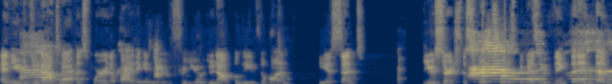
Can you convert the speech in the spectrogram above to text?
and you do not ah. have his word abiding in you, for you do not believe the one he has sent. You search the scriptures ah. because you think that in them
